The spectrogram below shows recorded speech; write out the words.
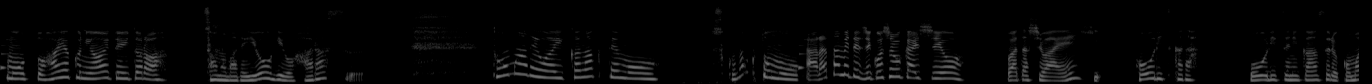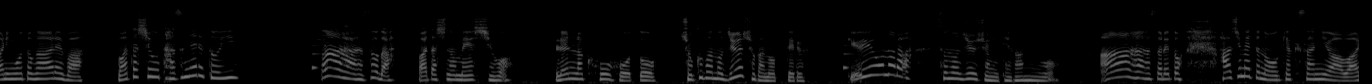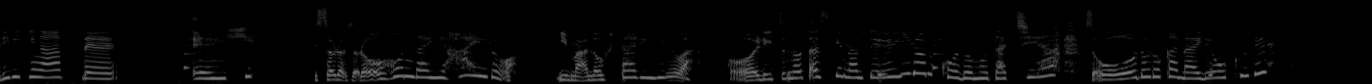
もっと早くに会えていたら、その場で容疑を晴らす。とまではいかなくても、少なくとも、改めて自己紹介しよう。私は縁妃、法律家だ。法律に関する困りごとがあれば、私を訪ねるといい。ああ、そうだ。私の名刺を。連絡方法と職場の住所が載ってる。急用なら、その住所に手紙を。ああ、それと、初めてのお客さんには割引があって。縁妃、そろそろ本題に入ろう。今の二人には、法律の助けなんていらん子供たちや、そう驚かないでおくれ。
